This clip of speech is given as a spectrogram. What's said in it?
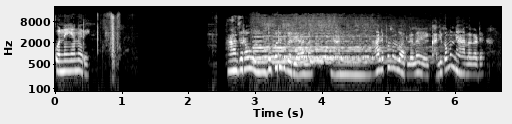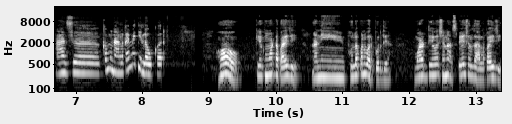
कोण येणार आहे? आज राहुल दुपारीच घरी आला. आणि आल्यापासून तो आपल्याला हे खाली कमून नाही आला गाड्या? आज कमून आला काय माहिती लवकर? हो केक मोठा पाहिजे. आणि फुलं पण भरपूर द्या. वाढदिवस आहे ना स्पेशल झाला पाहिजे.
